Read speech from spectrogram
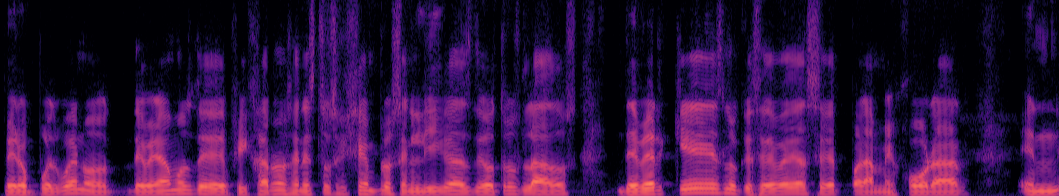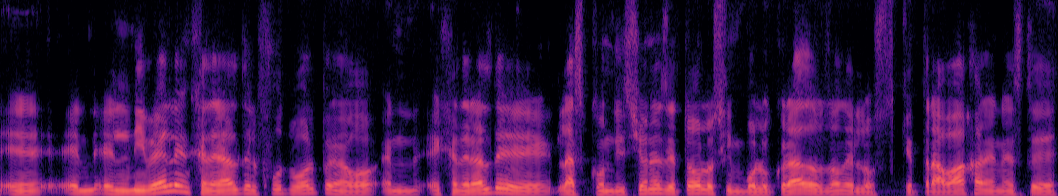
pero pues bueno, deberíamos de fijarnos en estos ejemplos en ligas de otros lados, de ver qué es lo que se debe de hacer para mejorar eh, en, el nivel en general del fútbol, pero en, general de las condiciones de todos los involucrados, ¿no? De los que trabajan en este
